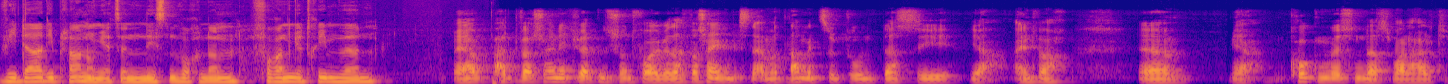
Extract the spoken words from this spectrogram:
wie da die Planung jetzt in den nächsten Wochen dann vorangetrieben werden. Ja, hat wahrscheinlich, wir hatten es schon vorher gesagt, wahrscheinlich ein bisschen einfach damit zu tun, dass sie ja einfach ähm, ja, gucken müssen, dass man halt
